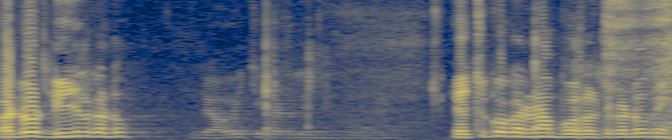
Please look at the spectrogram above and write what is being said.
ਕੱਢੋ ਡੀਜ਼ਲ ਕੱਢੋ। ਲਿਆਓ ਇਹ ਚ ਕੱਢ ਲੈਂਦੇ ਇਹ 'ਚ ਕੋ ਕੱਢਣਾ ਬੋਤਲ ਚ ਕੱਢੋ ਤੁਸੀਂ।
